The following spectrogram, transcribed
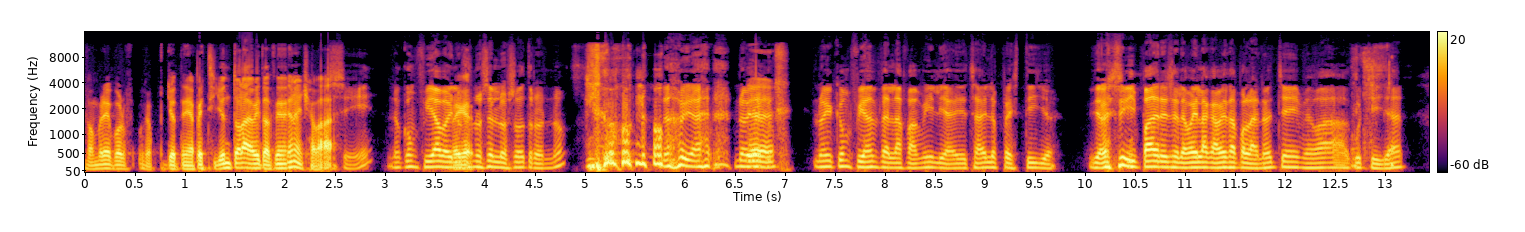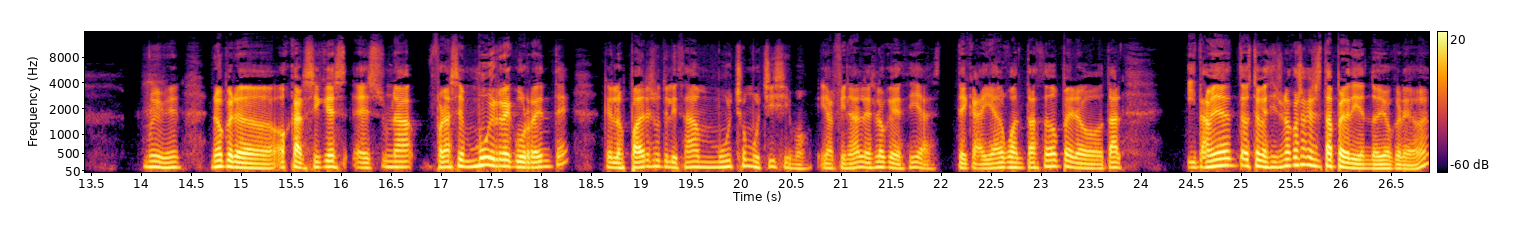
Hombre, por- yo tenía pestillo en todas las habitaciones, chaval. Sí. No confiabais los unos en los otros, ¿no? no, no. No, había- no, había- Eh. no hay confianza en la familia y echabais los pestillos. Y a ver si mi padre se le va a ir la cabeza por la noche y me va a cuchillar. Muy bien. No, pero Oscar, sí que es, es una frase muy recurrente que los padres utilizaban mucho, muchísimo. Y al final es lo que decías, te caía el guantazo, pero tal. Y también os tengo que decir, es una cosa que se está perdiendo, yo creo, ¿eh?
